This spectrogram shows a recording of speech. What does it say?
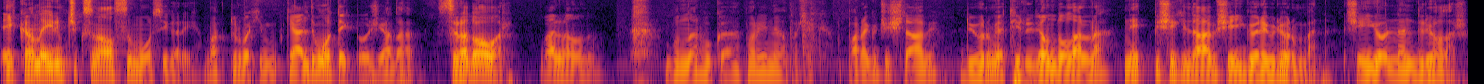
Ekrana elim çıksın alsın mı o sigarayı? Bak dur bakayım geldi mi o teknoloji ya daha? Sırada o var. Ver lan onu. Bunlar bu kadar parayı ne yapacak? Para güç işte abi. Diyorum ya trilyon dolarla net bir şekilde abi şeyi görebiliyorum ben. Şeyi yönlendiriyorlar.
